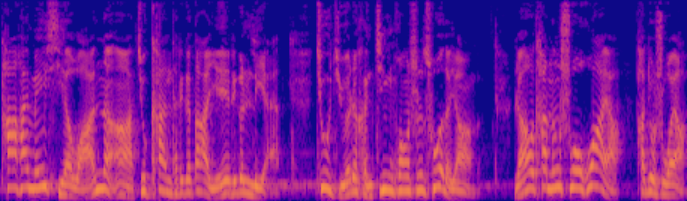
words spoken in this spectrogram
他还没写完呢啊，就看他这个大爷爷这个脸，就觉着很惊慌失措的样子。然后他能说话呀。他就说呀：“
